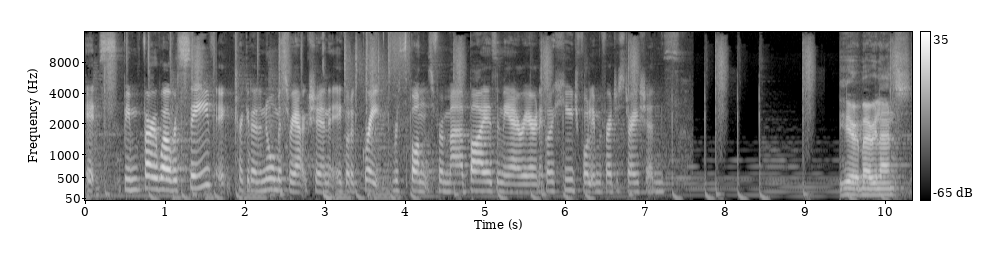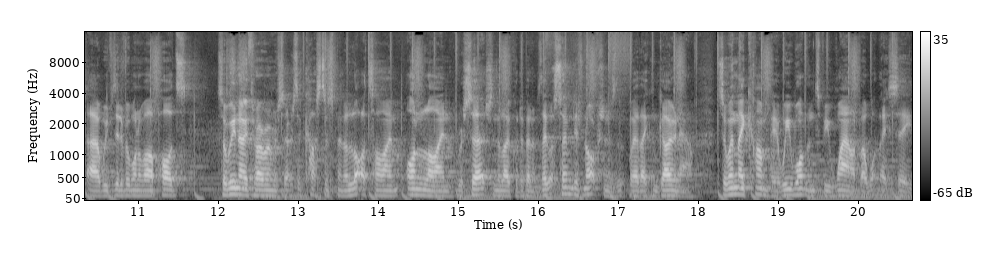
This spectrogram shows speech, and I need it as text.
It's been very well received, it triggered an enormous reaction, it got a great response from uh, buyers in the area and it got a huge volume of registrations. Here at Merrielands, uh, we've delivered one of our pods so we know through our own research that customers spend a lot of time online researching the local developments. They've got so many different options where they can go now. So when they come here, we want them to be wowed by what they see.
